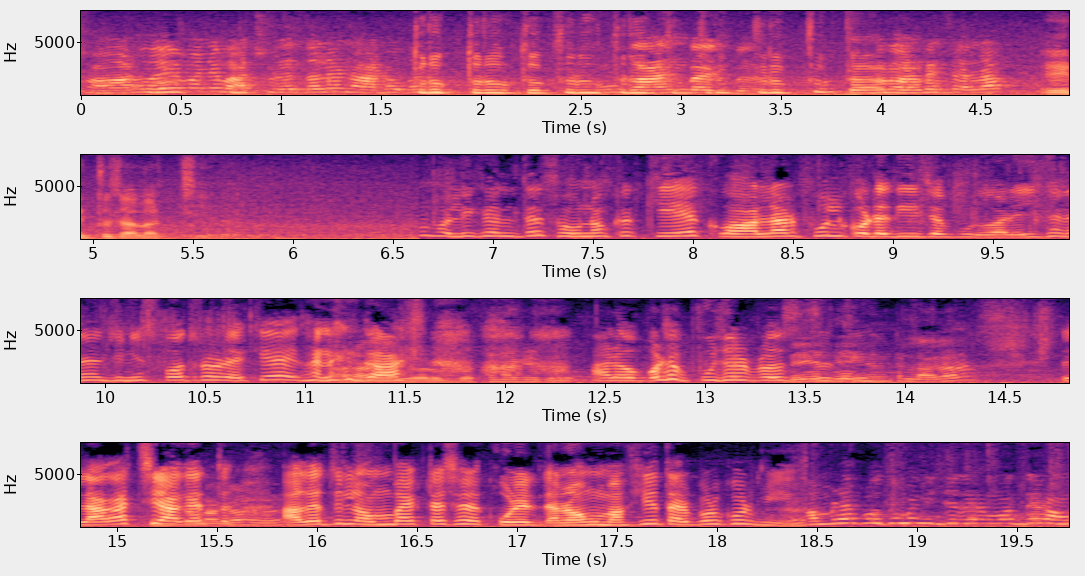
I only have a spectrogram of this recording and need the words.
ষাঁড় হয়ে মানে বাছুরের দলে না ঢোকা তুরুক তুরুক তুরুক তুরুক তুরুক তুরুক তুরুক তুরুক চালা। এই তো চালাচ্ছি। হোলি খেলতে সৌনককে কে কালারফুল করে দিয়েছে পুরো। আর এইখানে জিনিসপত্র রেখে এখানে গাছ আর ওপরে পুজোর প্রস্তুতি। লাগাচ্ছি আগে তো আগে তুই লম্বা একটা করে রং মাখিয়ে তারপর করবি। আমরা প্রথমে নিজেদের মধ্যে রং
